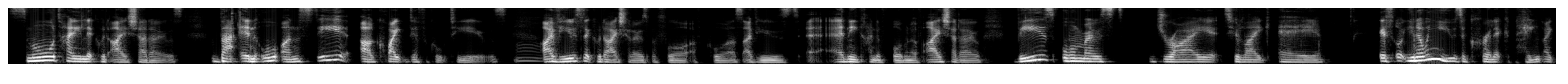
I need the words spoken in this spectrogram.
small, tiny liquid eyeshadows that, in all honesty, are quite difficult to use. Mm. I've used liquid eyeshadows before, of course. I've used uh, any kind of formula of eyeshadow. These almost dry to like a it's you know when you use acrylic paint, like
